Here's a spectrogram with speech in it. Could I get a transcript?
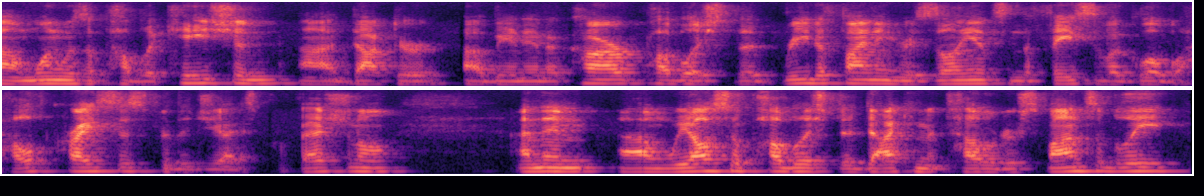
um, one was a publication. Uh, Dr. Uh, published the Redefining Resilience in the Face of a Global Health Crisis for the GIS Professional. And then um, we also published a document titled Responsibly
